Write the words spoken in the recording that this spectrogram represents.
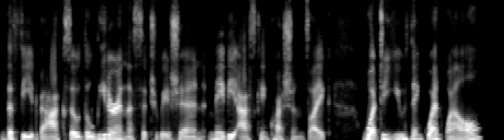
the feedback, so the leader in this situation, may be asking questions like, What do you think went well?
